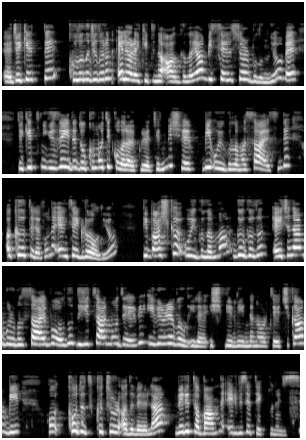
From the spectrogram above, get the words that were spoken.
E, cekette kullanıcıların el hareketini algılayan bir sensör bulunuyor ve ceketin yüzeyi de dokunmatik olarak üretilmiş ve bir uygulama sayesinde akıllı telefona entegre oluyor. Bir başka uygulama Google'ın H&M grubunun sahibi olduğu dijital moda evi Everevel ile işbirliğinden ortaya çıkan bir Coded Couture adı verilen veri tabanlı elbise teknolojisi.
